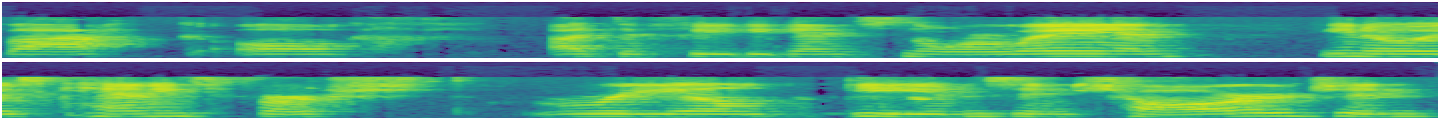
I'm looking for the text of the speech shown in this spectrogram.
back of a defeat against Norway, and you know it's Kenny's first real games in charge, and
